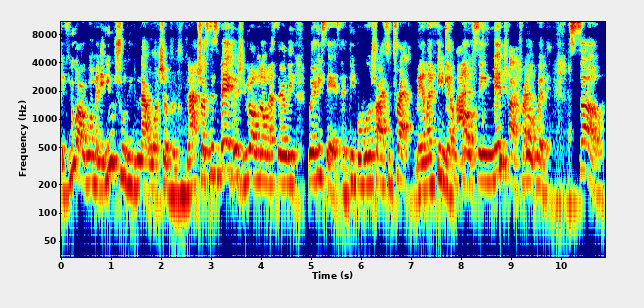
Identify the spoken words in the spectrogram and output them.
If you are a woman and you truly do not want children, do not trust this man because you don't know necessarily where he stands. And people will try to trap male and female. I have seen men try to trap women. So,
